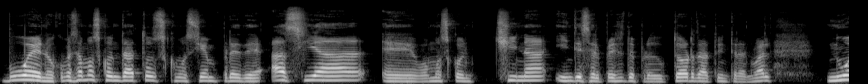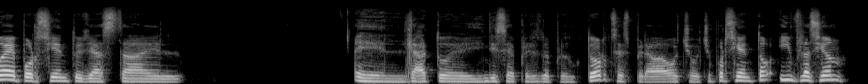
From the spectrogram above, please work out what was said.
Bueno, comenzamos con datos como siempre de Asia. Eh, vamos con China, índice del precio del productor, dato interanual. 9% ya está el, el dato de índice de precios del productor, se esperaba 8,8%. Inflación.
